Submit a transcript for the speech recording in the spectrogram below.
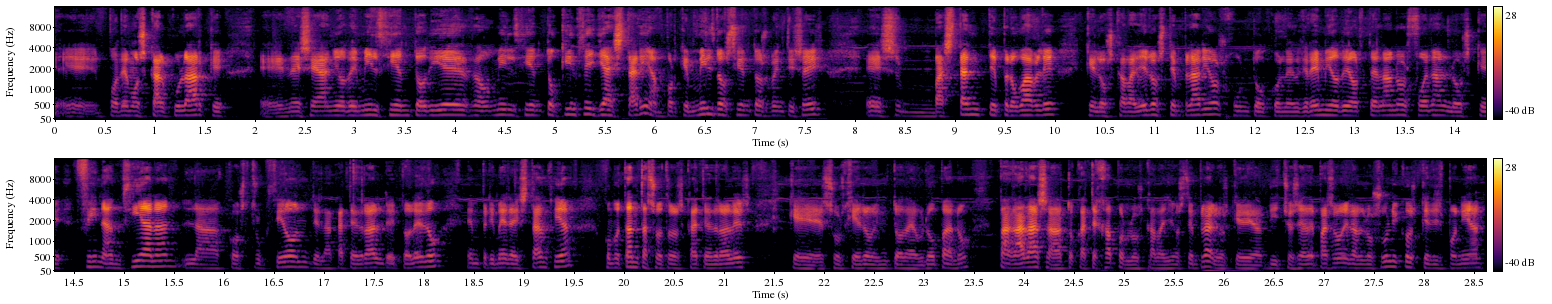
eh, podemos calcular que en ese año de 1110 o 1115 ya estarían, porque en 1226 es bastante probable que los caballeros templarios, junto con el gremio de hortelanos, fueran los que financiaran la construcción de la Catedral de Toledo en primera instancia, como tantas otras catedrales que surgieron en toda Europa, ¿no? pagadas a tocateja por los caballeros templarios, que dicho sea de paso eran los únicos que disponían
